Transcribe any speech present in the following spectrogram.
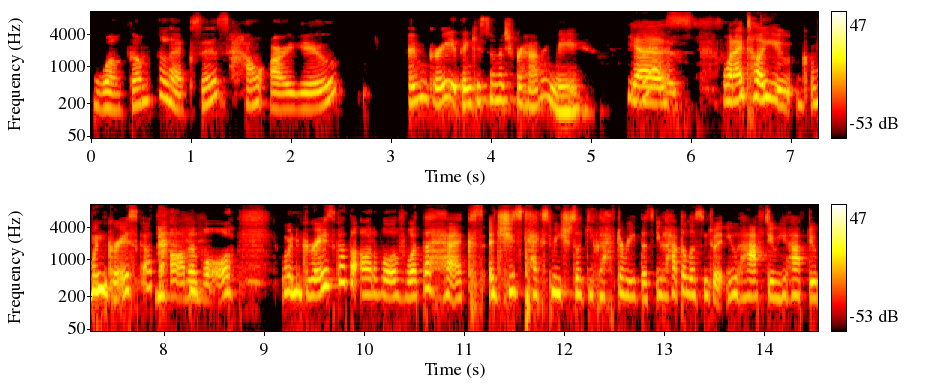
Welcome, Alexis. How are you? I'm great. Thank you so much for having me. Yes. yes. When I tell you, when Grace got the audible, when Grace got the audible of what the hex, and she's texting me, she's like, "You have to read this. You have to listen to it. You have to. You have to."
